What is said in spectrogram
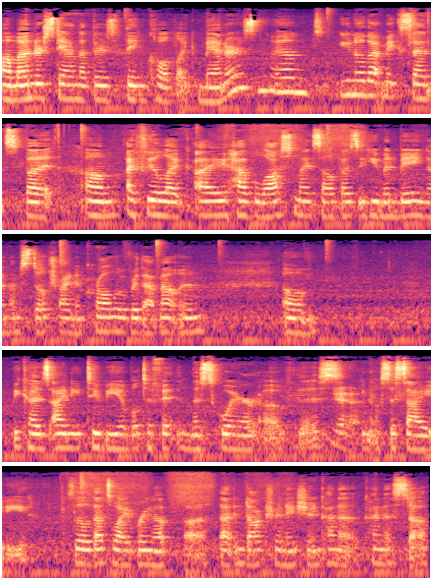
Um, I understand that there's a thing called like manners, and you know that makes sense, but um, I feel like I have lost myself as a human being and I'm still trying to crawl over that mountain. Um, because I need to be able to fit in the square of this, Yeah. you know, society. So that's why I bring up uh, that indoctrination kind of kind of stuff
